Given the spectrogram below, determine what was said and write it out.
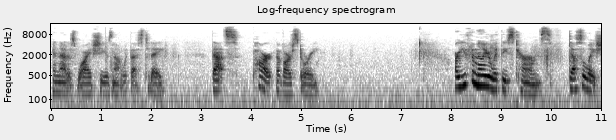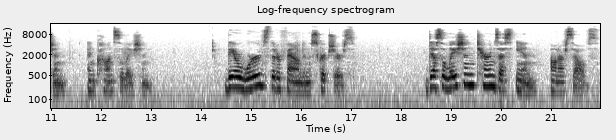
And that is why she is not with us today. That's part of our story. Are you familiar with these terms, desolation and consolation? They are words that are found in the scriptures. Desolation turns us in on ourselves,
